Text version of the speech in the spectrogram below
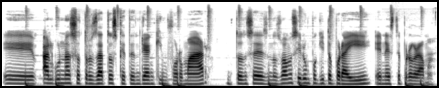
eh, algunos otros datos que tendrían que informar. Entonces nos vamos a ir un poquito por ahí en este programa.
